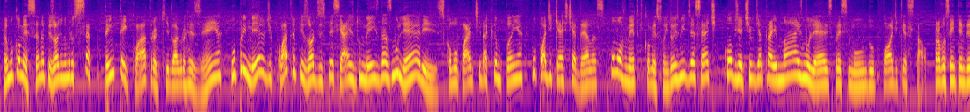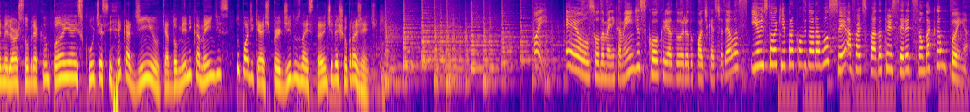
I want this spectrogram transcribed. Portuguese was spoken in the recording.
Estamos começando o episódio número 74 aqui do Agro Resenha, o primeiro de quatro episódios especiais do mês das mulheres, como parte da campanha O Podcast é Delas, um movimento que começou em 2017 com o objetivo de atrair mais mulheres para esse mundo podcastal. Para você entender melhor sobre a campanha, escute esse recadinho que a Domênica Mendes, do podcast Perdidos na Estante, deixou pra gente. Eu sou Domenica Mendes, co-criadora do podcast Delas, e eu estou aqui para convidar a você a participar da terceira edição da campanha.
